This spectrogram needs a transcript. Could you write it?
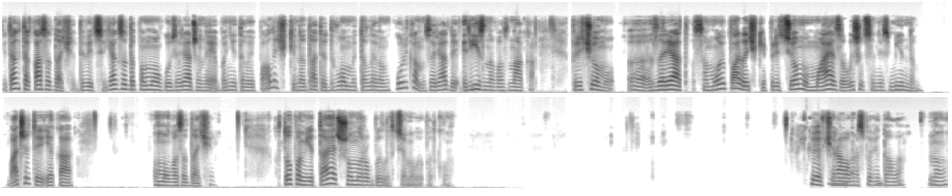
І так, така задача. Дивіться, як за допомогою зарядженої ебонітової палички надати двом металевим кулькам заряди різного знака. Причому е, заряд самої палички при цьому має залишитися незмінним. Бачите, яка умова задачі? Хто пам'ятає, що ми робили в цьому випадку? Яку я вчора вам розповідала. Ну,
